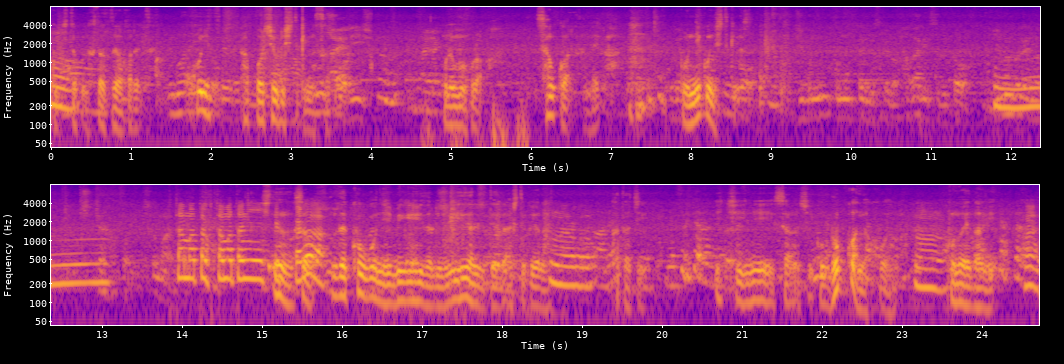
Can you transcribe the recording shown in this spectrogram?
うん1と2つで分かれてここに葉っぱを処理してきます。からこれもほら3個ある目がこれ2個にしてきます。二股二股にしてうんいくから、そう。で交互に右左右左って出していくようななるほ形1234こう6個あるんだここど、うん、はいこの枝に。はい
